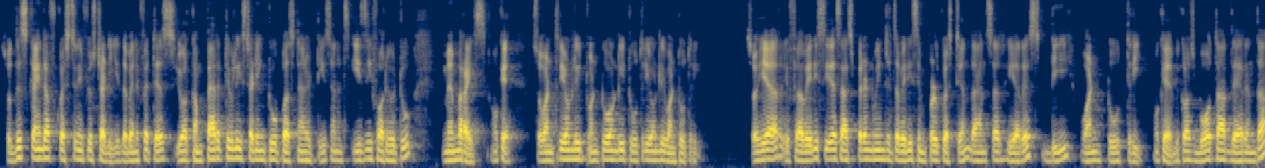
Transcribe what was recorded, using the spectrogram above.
So this kind of question, if you study, the benefit is you are comparatively studying two personalities and it's easy for you to memorize. Okay, so 1, 3 only, 1, 2 only, 2, 3 only, 1, 2, 3. So here, if a very serious aspirant means it's a very simple question, the answer here is D, 1, 2, 3. Okay, because both are there in the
